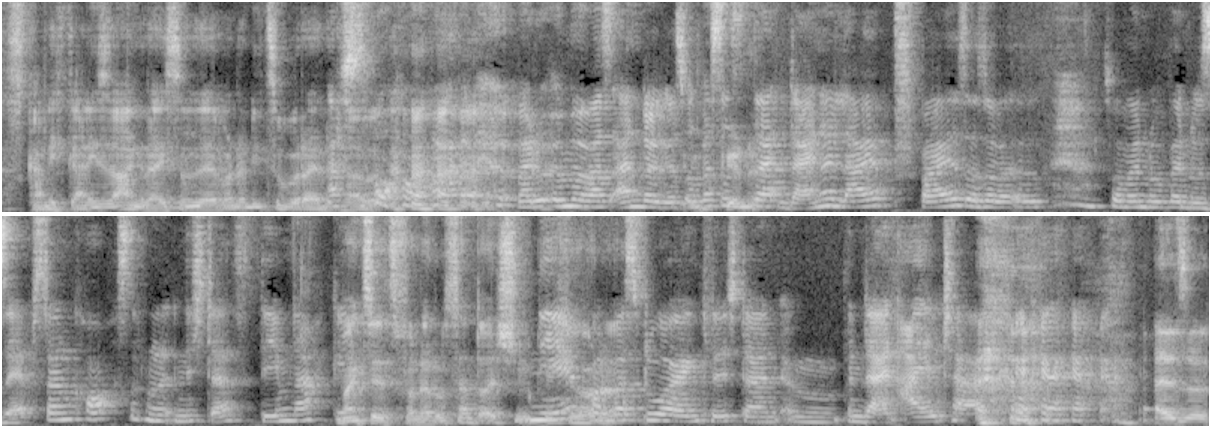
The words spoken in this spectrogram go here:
Das kann ich gar nicht sagen, da ich es selber noch nie zubereitet Ach so, habe. weil du immer was anderes. Und was ist Genau. de deine Leibspeise? Also äh, so wenn du, wenn du selbst dann kochst und nicht das dem nachgehst? Meinst du jetzt von der russlanddeutschen Nee, Küche? von oder? was du eigentlich dann im, in deinem Alltag. Also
